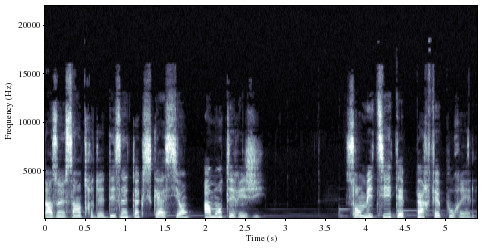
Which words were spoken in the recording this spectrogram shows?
dans un centre de désintoxication en Montérégie. Son métier était parfait pour elle.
